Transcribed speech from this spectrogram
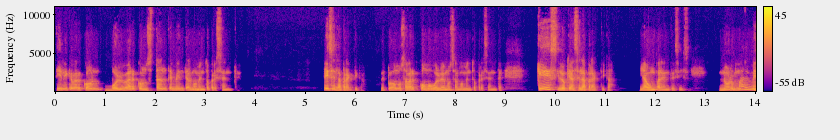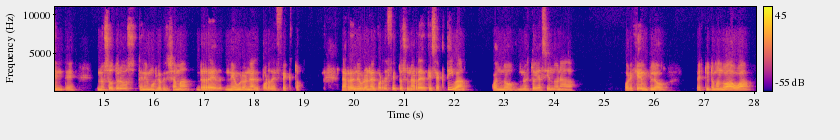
tiene que ver con volver constantemente al momento presente. Esa es la práctica. Después vamos a ver cómo volvemos al momento presente. ¿Qué es lo que hace la práctica? Y hago un paréntesis. Normalmente nosotros tenemos lo que se llama red neuronal por defecto. La red neuronal por defecto es una red que se activa cuando no estoy haciendo nada. Por ejemplo, estoy tomando agua,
